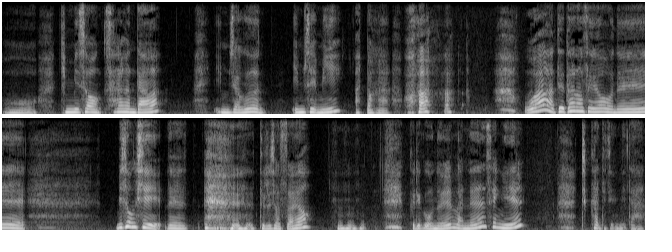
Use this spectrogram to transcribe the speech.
오, 김미성, 사랑한다. 임정은, 임세미, 아빠가. 와, 와, 대단하세요. 네. 미성 씨, 네. 들으셨어요? 그리고 오늘 맞는 생일 축하드립니다.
